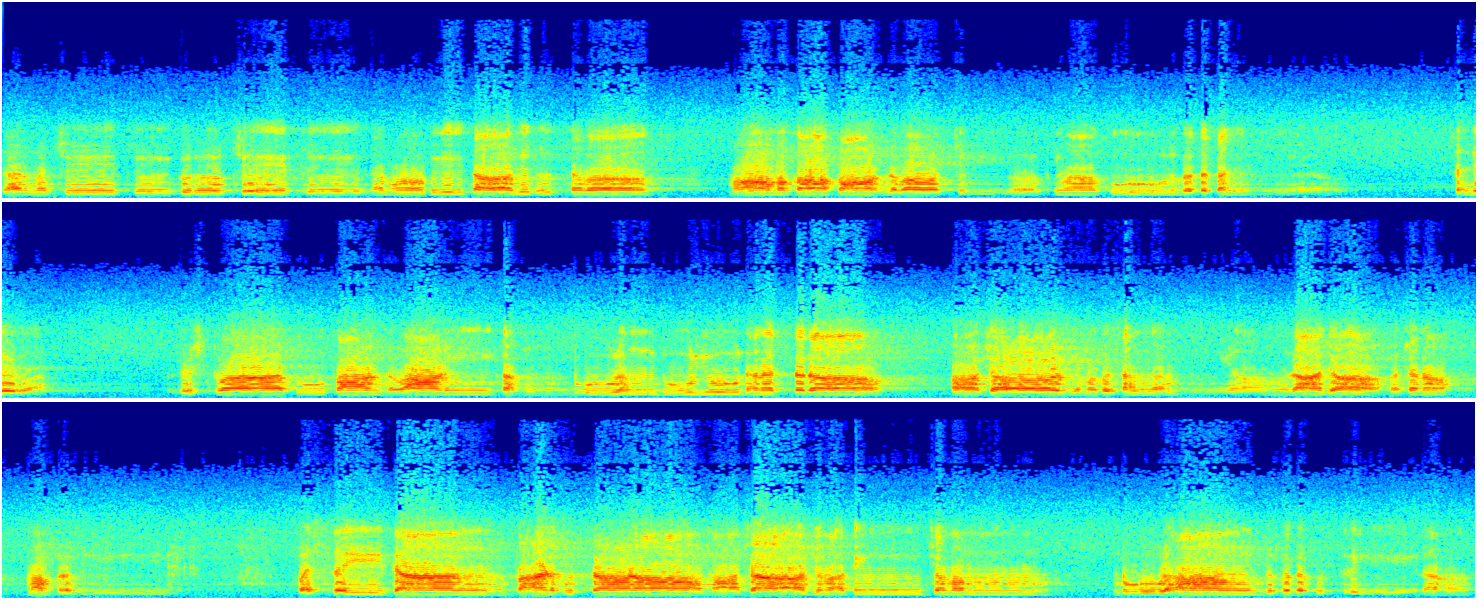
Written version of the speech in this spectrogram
धर्मक्षेत्रे नमो समोपीतायुधुत्सव मामका प्राणपुत्राणामाचार्यमहतिं च मम भूरां द्रुपदपुत्रेण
